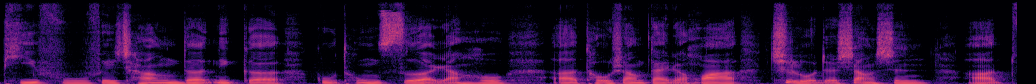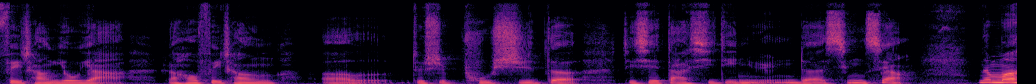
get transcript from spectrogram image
皮肤非常的那个古铜色，然后呃头上戴着花，赤裸着上身啊，非常优雅，然后非常呃就是朴实的这些大溪地女人的形象。那么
